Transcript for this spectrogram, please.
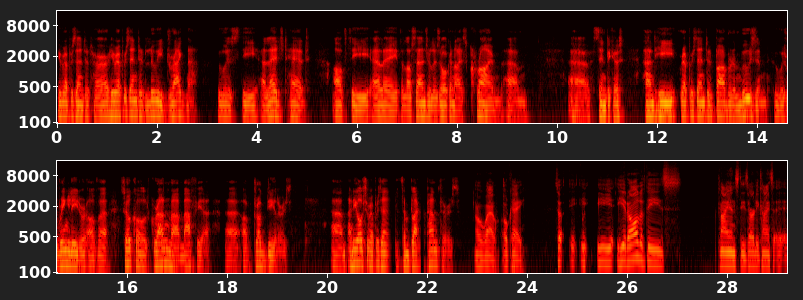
He represented her. He represented Louis Dragna, who was the alleged head of the LA, the Los Angeles organized crime um, uh, syndicate and he represented Barbara Musin, who was ringleader of a so-called grandma mafia uh, of drug dealers. Um, and he also represented some Black Panthers. Oh wow! Okay, so he he, he had all of these clients, these early clients, uh,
